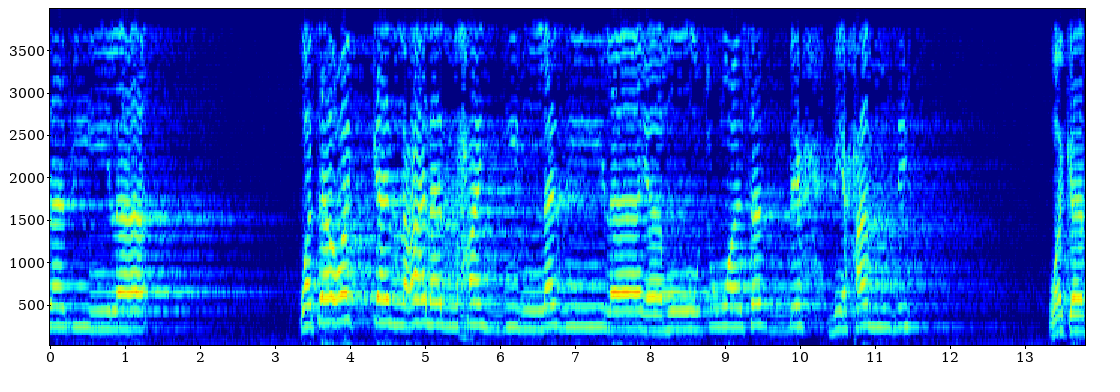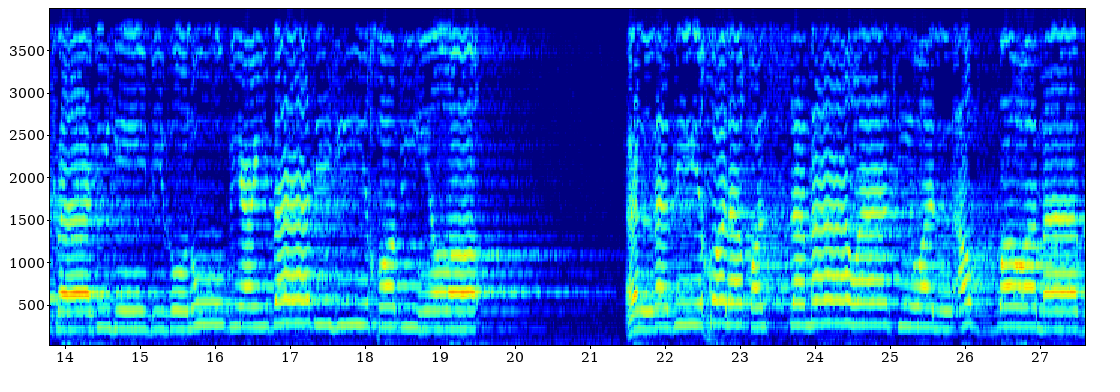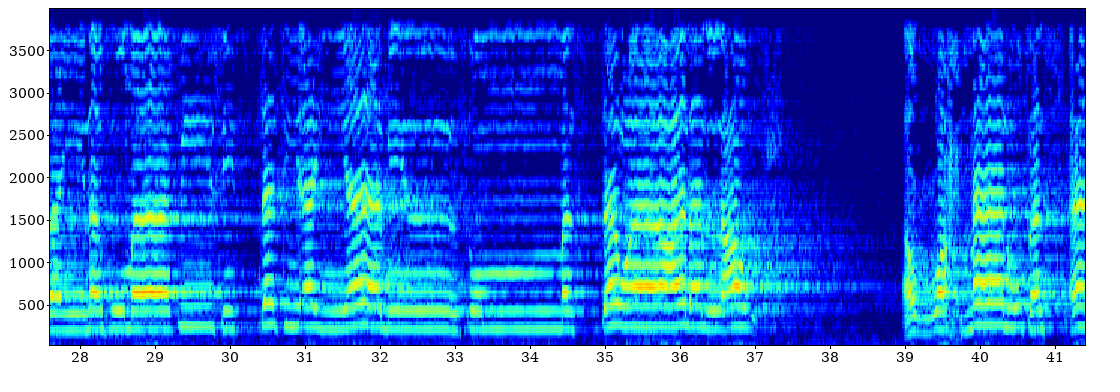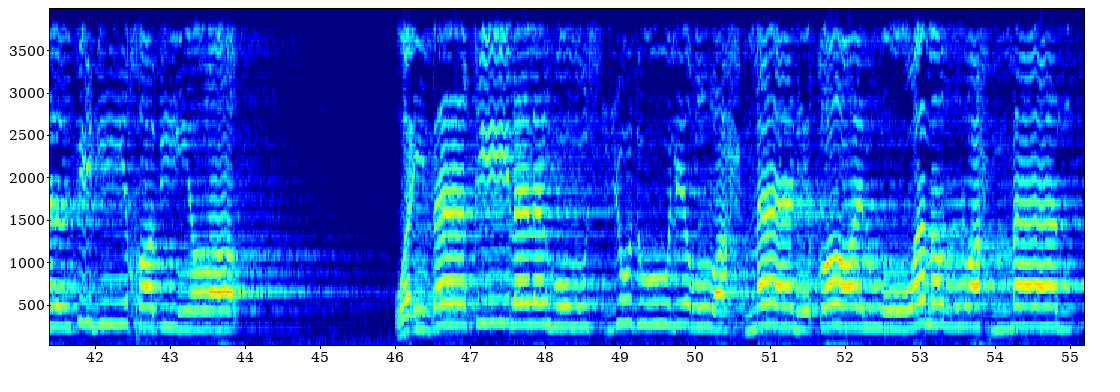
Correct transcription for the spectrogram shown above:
سبيلا. وتوكل على الحي الذي لا يموت وسبح بحمده. وكفى به بذنوب عباده خبيرا. الذي خلق السماوات والأرض وما بينهما في ستة أيام ثم استوى على العرش. الرحمن فاسأل به خبيرا. وإذا قيل لهم اسجدوا للرحمن قالوا وما الرحمن؟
